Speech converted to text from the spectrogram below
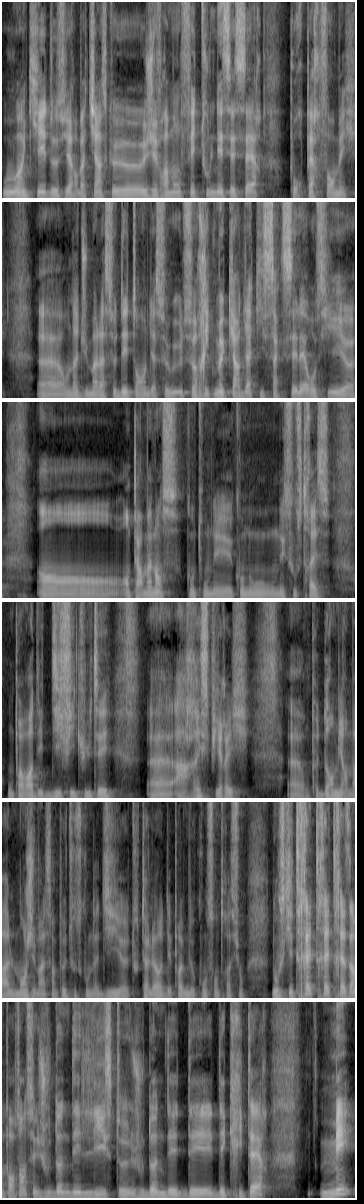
ou inquiet de se dire bah tiens est-ce que j'ai vraiment fait tout le nécessaire pour performer? Euh, on a du mal à se détendre, il y a ce, rythme cardiaque qui s'accélère aussi en, permanence quand on, est, sous stress. On peut avoir des difficultés à respirer. Euh, on peut dormir mal, manger mal, c'est un peu tout ce qu'on a dit euh, tout à l'heure, des problèmes de concentration. Donc ce qui est très très très important, c'est que je vous donne des listes, je vous donne des, critères, mais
